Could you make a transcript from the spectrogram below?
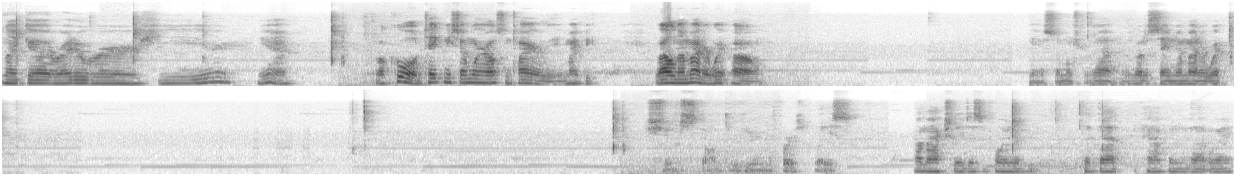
Like, uh, right over here? Yeah. Well, cool. Take me somewhere else entirely. It might be... Well, no matter where... Oh. Yeah, so much for that. I was about to say, no matter where... Should have just gone through here in the first place. I'm actually disappointed that that happened that way.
